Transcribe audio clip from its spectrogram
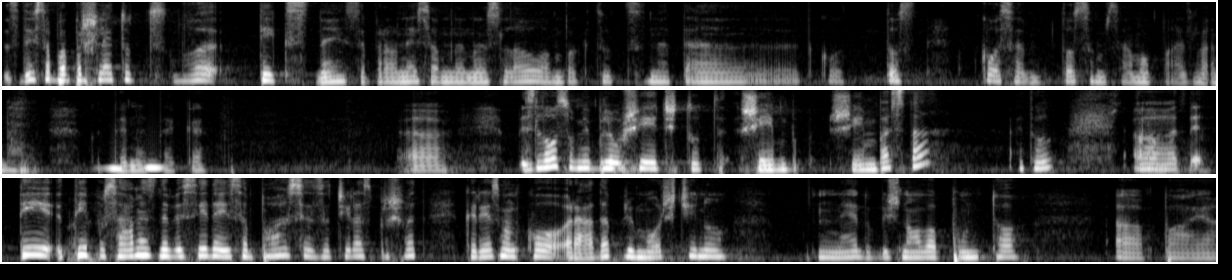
zdaj so pa prišle tudi v tekst, ne, se pravi, ne samo na naslov, ampak tudi na ta, tako, to, tako sem, to sem samo opazila, no, kot ena taka. Uh, zelo so mi bile všeč tudi šemb, šembasta? Uh, te, te posamezne besede in sem pa se začela spraševati, ker jaz imam tako rada primorščino, ne, dobiš novo punto, uh, pa ja,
